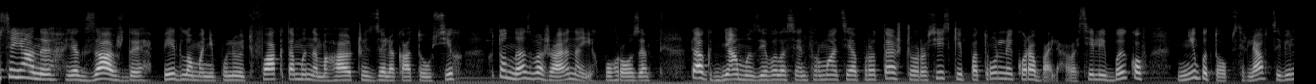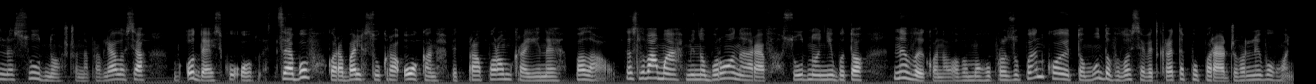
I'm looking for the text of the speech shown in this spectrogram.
Rusya Росіяни, як завжди, підло маніпулюють фактами, намагаючись залякати усіх, хто не зважає на їх погрози. Так днями з'явилася інформація про те, що російський патрульний корабель Василій Биков нібито обстріляв цивільне судно, що направлялося в Одеську область. Це був корабель Сукра Окан під прапором країни Палау. За словами Міноборони РФ, судно нібито не виконало вимогу про зупинку, і тому довелося відкрити попереджувальний вогонь.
